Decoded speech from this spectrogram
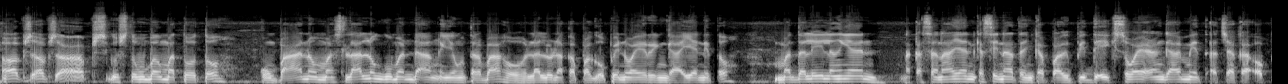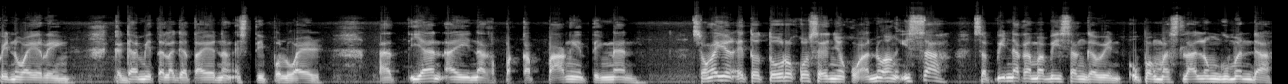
Ops, ops, ops. Gusto mo bang matuto kung paano mas lalong gumanda ang iyong trabaho lalo na kapag open wiring gaya nito? Madali lang yan. Nakasanayan kasi natin kapag PDX wire ang gamit at saka open wiring. Kagamit talaga tayo ng staple wire. At yan ay nakapakapangit tingnan. So ngayon, ituturo ko sa inyo kung ano ang isa sa pinakamabisang gawin upang mas lalong gumanda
